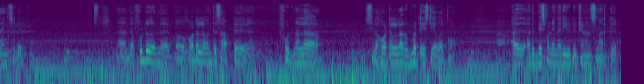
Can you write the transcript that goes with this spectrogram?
தேங்க்ஸ் சொல்லியிருப்போம். நான் இந்த ஃபுட்டு வந்து இப்போ ஹோட்டலில் வந்து சாப்பிட்டு ஃபுட் நல்லா சில ஹோட்டல்லாம் ரொம்ப டேஸ்டியாகவும் இருக்கும். அது அது பேஸ் பண்ணி நிறைய யூடியூப் சேனல்ஸ்லாம் இருக்குது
